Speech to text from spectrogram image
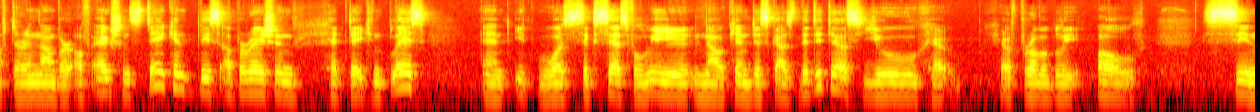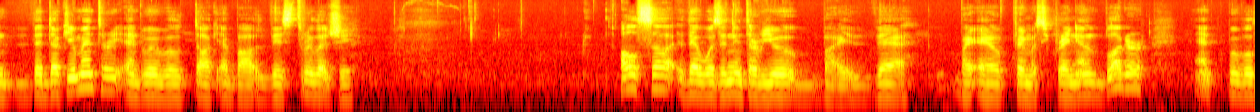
after a number of actions taken, this operation had taken place and it was successful. We now can discuss the details. You have, have probably all seen the documentary and we will talk about this trilogy also, there was an interview by the by a famous Ukrainian blogger, and we will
